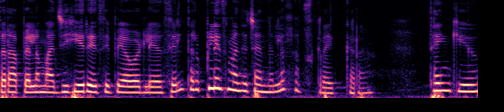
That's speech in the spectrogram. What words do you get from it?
तर आपल्याला माझी ही रेसिपी आवडली असेल तर प्लीज माझ्या चॅनलला सबस्क्राईब करा. थँक्यू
